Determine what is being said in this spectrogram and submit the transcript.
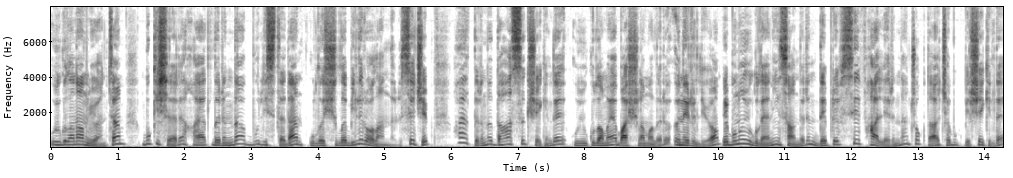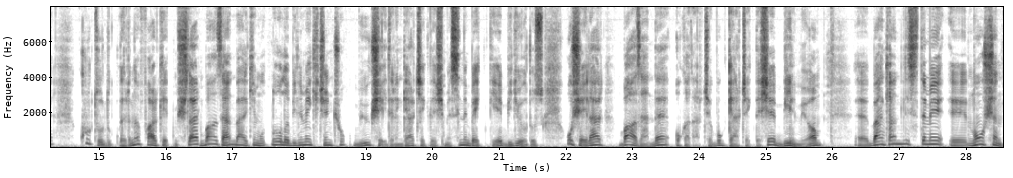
uygulanan bir yöntem. Bu kişilere hayatlarında bu listeden ulaşılabilir olanları seçip hayatlarında daha sık şekilde uygulamaya başlamaları öneriliyor ve bunu uygulayan insanların depresif hallerinden çok daha çabuk bir şekilde kurtulduklarını fark etmişler. Bazen belki mutlu olabilmek için çok büyük şeylerin gerçekleşmesini bekleyebiliyoruz. O şeyler bazen de o kadar çabuk gerçekleşebilmiyor. Ee, ben kendi listemi e, Notion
